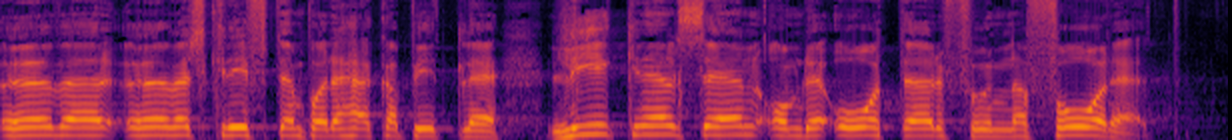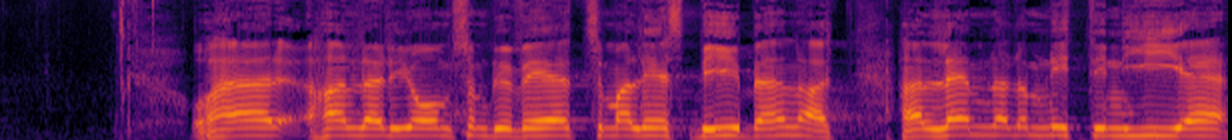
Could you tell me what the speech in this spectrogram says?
över överskriften på det här kapitlet, liknelsen om det återfunna fåret. Och här handlar det om, som du vet, som har läst Bibeln, att han lämnade de 99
